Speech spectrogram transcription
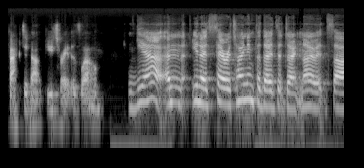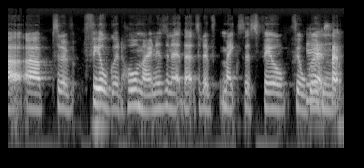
fact about butyrate as well. Yeah, and you know, serotonin, for those that don't know, it's a, a sort of feel good hormone, isn't it? That sort of makes us feel feel yeah, good. It's that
